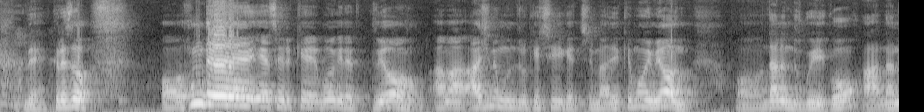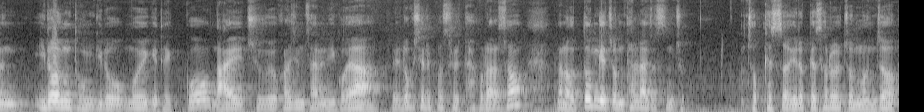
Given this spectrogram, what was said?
네, 그래서 어, 홍대에서 이렇게 모이게 됐고요. 아마 아시는 분들 계시겠지만 이렇게 모이면 어, 나는 누구이고 아 나는 이런 동기로 모이게 됐고 나의 주요 관심사는 이거야. 그래, 럭셔리 버스를 타고 나서 난 어떤 게 좀 달라졌으면 좋, 좋겠어. 이렇게 서로를 좀 먼저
